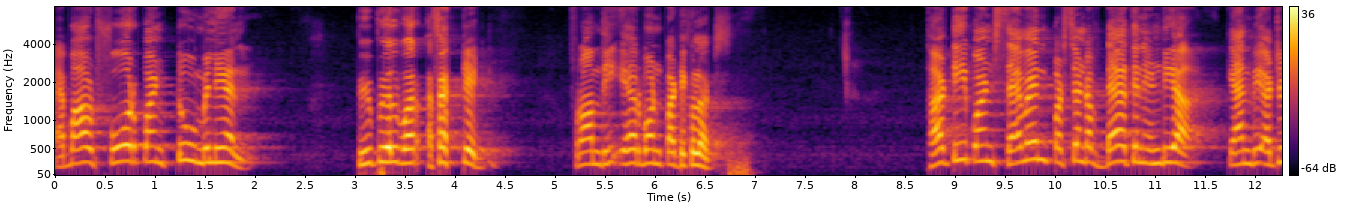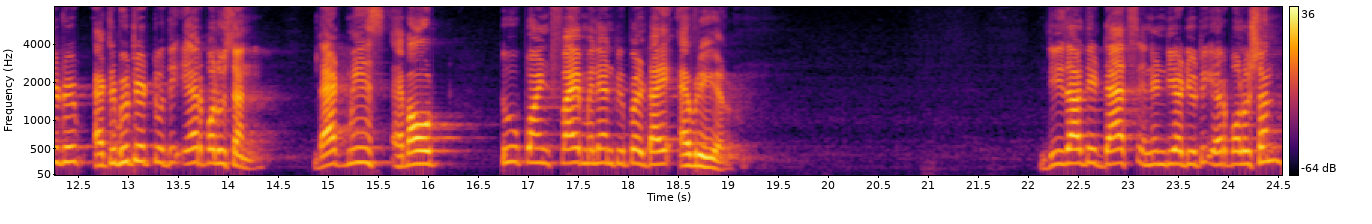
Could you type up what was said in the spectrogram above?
about 4.2 million people were affected from the airborne particulates. 30.7% of death in India can be attributed, to the air pollution. That means about 2.5 million people die every year. These are the deaths in India due to air pollution.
